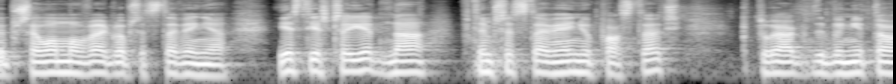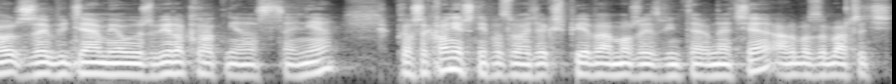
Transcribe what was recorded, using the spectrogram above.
y, przełomowego przedstawienia. Jest jeszcze jedna w tym przedstawieniu postać, która gdyby nie to, że widziałem ją już wielokrotnie na scenie, proszę koniecznie posłuchać jak śpiewa, może jest w internecie, albo zobaczyć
